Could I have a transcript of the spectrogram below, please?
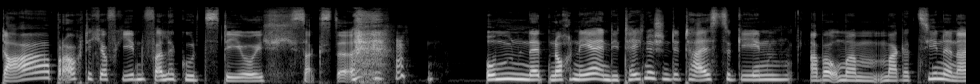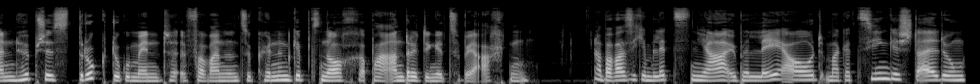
da brauchte ich auf jeden Fall ein gutes Deo, ich sag's dir. um nicht noch näher in die technischen Details zu gehen, aber um am Magazin in ein hübsches Druckdokument verwandeln zu können, gibt's noch ein paar andere Dinge zu beachten. Aber was ich im letzten Jahr über Layout, Magazingestaltung,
